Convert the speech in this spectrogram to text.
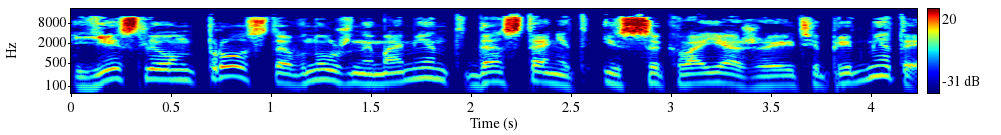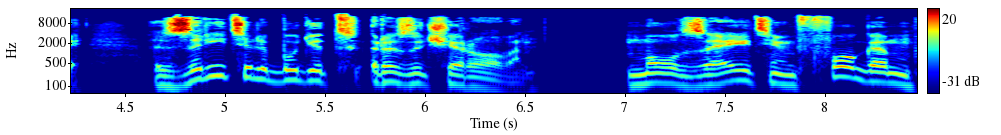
Если он просто в нужный момент достанет из саквояжа эти предметы, зритель будет разочарован. Мол, за этим фогом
